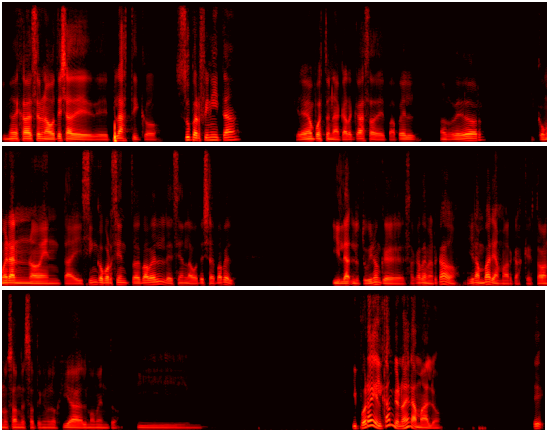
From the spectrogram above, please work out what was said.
y no dejaba de ser una botella de, plástico súper finita, que le habían puesto una carcasa de papel alrededor. Y como eran 95% de papel, le decían la botella de papel y lo tuvieron que sacar de mercado. Y eran varias marcas que estaban usando esa tecnología al momento. Y, y por ahí el cambio no era malo. eh,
